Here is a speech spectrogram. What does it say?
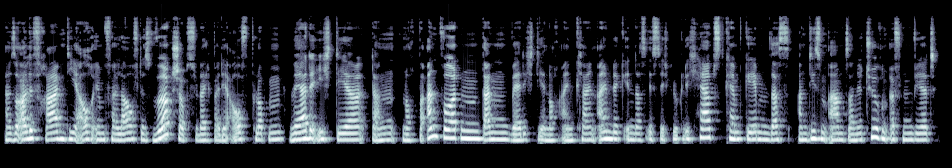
Also alle Fragen, die auch im Verlauf des Workshops vielleicht bei dir aufploppen, werde ich dir dann noch beantworten. Dann werde ich dir noch einen kleinen Einblick in das Ist dich glücklich Herbstcamp geben, das an diesem Abend seine Türen öffnen wird.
